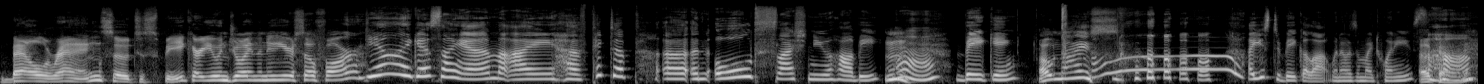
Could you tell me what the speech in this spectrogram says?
bell rang, so to speak. Are you enjoying the New Year so far? Yeah, I guess I am. I have picked up uh, an old slash new hobby, baking. Oh, nice. I used to bake a lot when I was in my 20s. Okay.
